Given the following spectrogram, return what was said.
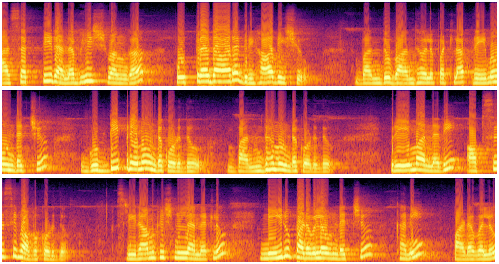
అసక్తి రణభీష్వంగా పుత్రధార గృహాదిషు. బంధు బాంధవుల పట్ల ప్రేమ ఉండొచ్చు గుడ్డి ప్రేమ ఉండకూడదు బంధం ఉండకూడదు. ప్రేమ అన్నది ఆబ్సెసివ్ అవ్వకూడదు. శ్రీరామకృష్ణులు అన్నట్లు నీరు పడవలో ఉండొచ్చు కానీ పడవలో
